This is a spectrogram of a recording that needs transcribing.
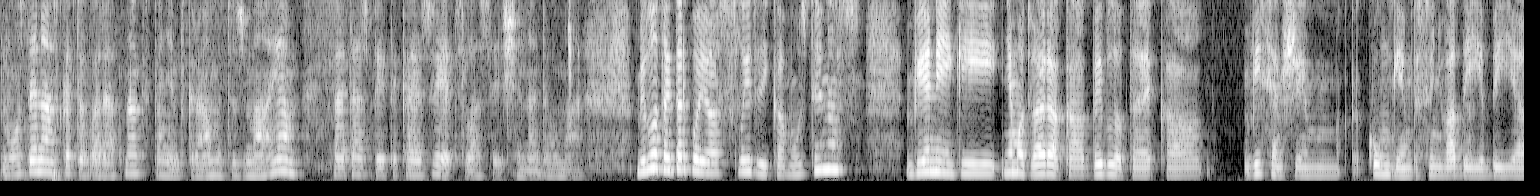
mūsdienās, ka tu vari atnākt, paņemt grāmatu uz mājām, vai tas bija tikai uz vietas lasīšanai domāts? Biblioteka darbojās līdzīgi kā mūsdienās. Vienīgi ņemot vērā, ka biblioteka visiem šiem kungiem, kas viņu vadīja, bija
